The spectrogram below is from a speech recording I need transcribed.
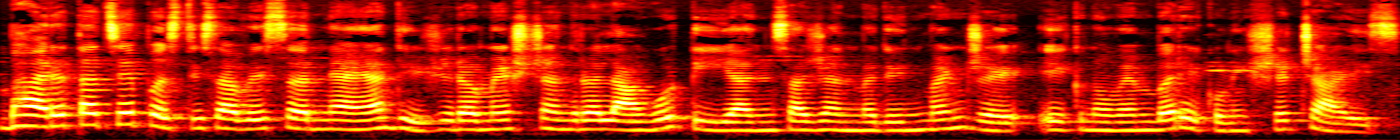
भारताचे पस्तीसावे सरन्यायाधीश रमेशचंद्र लाहोटी यांचा जन्मदिन म्हणजे एक नोव्हेंबर एकोणीसशे चाळीस.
